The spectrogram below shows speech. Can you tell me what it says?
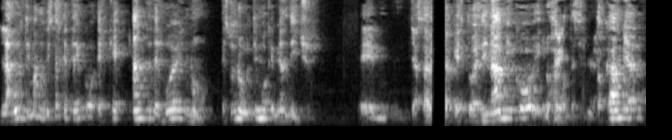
las últimas noticias que tengo es que antes del jueves no. Eso es lo último que me han dicho. Em, ya sabes que esto es dinámico y los acontecimientos cambian,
